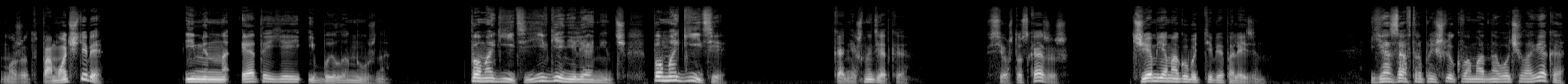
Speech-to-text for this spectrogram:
Может, помочь тебе?» Именно это ей и было нужно. «Помогите, Евгений Леонидович, помогите!» «Конечно, детка. Все, что скажешь. Чем я могу быть тебе полезен?» «Я завтра пришлю к вам одного человека,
